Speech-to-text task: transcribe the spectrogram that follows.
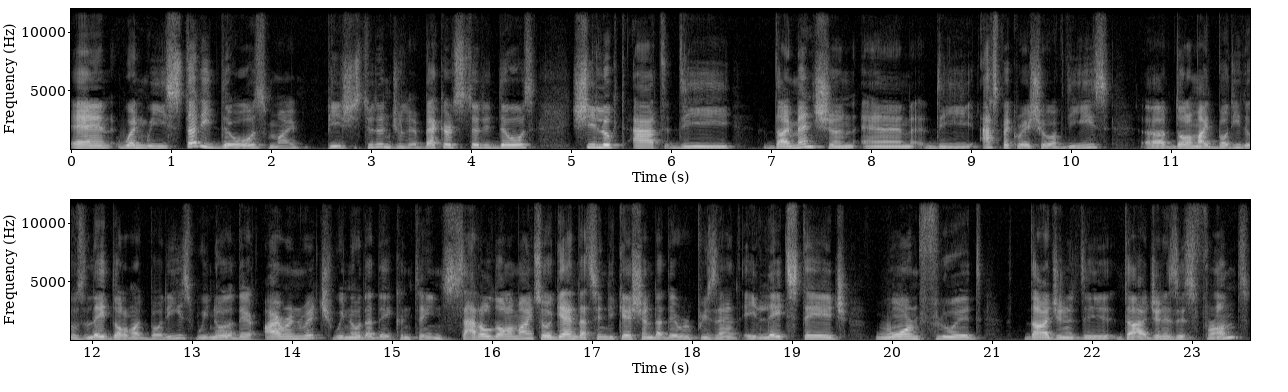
And when we studied those, my PhD student, Julia Beckert, studied those. She looked at the dimension and the aspect ratio of these uh, dolomite body, those late dolomite bodies. We know that they're iron rich. We know that they contain saddle dolomite. So again, that's indication that they represent a late stage warm fluid diagenesis front.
